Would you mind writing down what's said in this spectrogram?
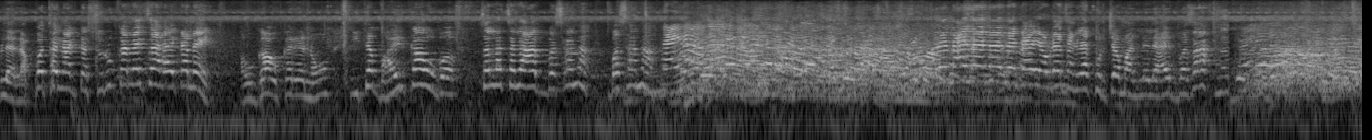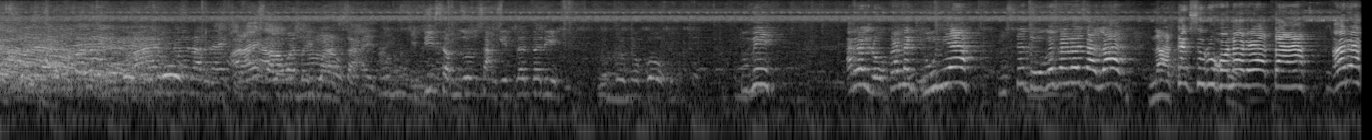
आपल्याला पथनाट्य सुरू करायचं आहे का नाही? अहो गावकऱ्यानो इथे बाहेर का उभं? चला चला आत बसा ना बसा ना. अरे नाही नाही नाही नाही, काय एवढ्या चांगल्या खुर्च्या मांडलेल्या आहेत बसा. काय गावातली माणसं आहेत. किती समजून सांगितलं तरी. नको नको. तुम्ही? अरे लोकांना घेऊन या. नुसते दोघ जण झालात. नाटक सुरू होणार आहे आता. अरे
